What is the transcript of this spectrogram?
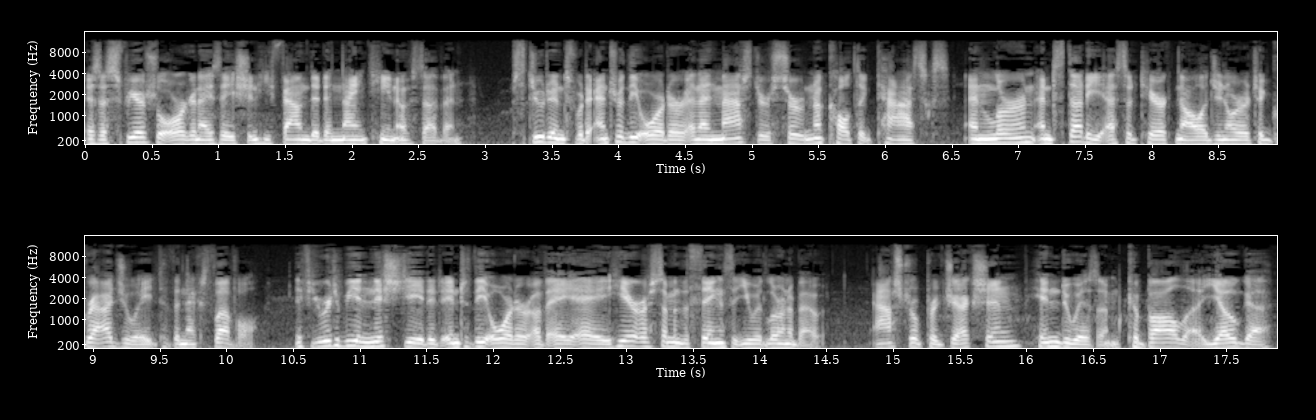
is a spiritual organization he founded in 1907. Students would enter the order and then master certain occultic tasks and learn and study esoteric knowledge in order to graduate to the next level. If you were to be initiated into the order of AA, here are some of the things that you would learn about astral projection, Hinduism, Kabbalah, yoga,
